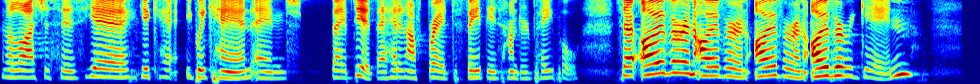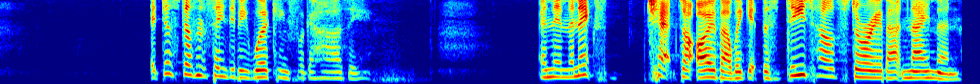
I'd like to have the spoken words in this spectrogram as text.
And Elisha says, Yeah, you can, we can. And they did. They had enough bread to feed these hundred people. So over and over and over and over again, it just doesn't seem to be working for Gehazi. And then the next chapter over, we get this detailed story about Naaman,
